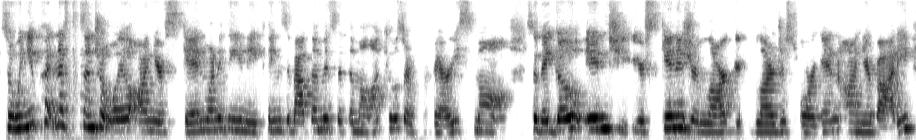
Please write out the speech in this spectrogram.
So when you put an essential oil on your skin, one of the unique things about them is that the molecules are very small. So they go into your skin is your lar largest organ on your body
